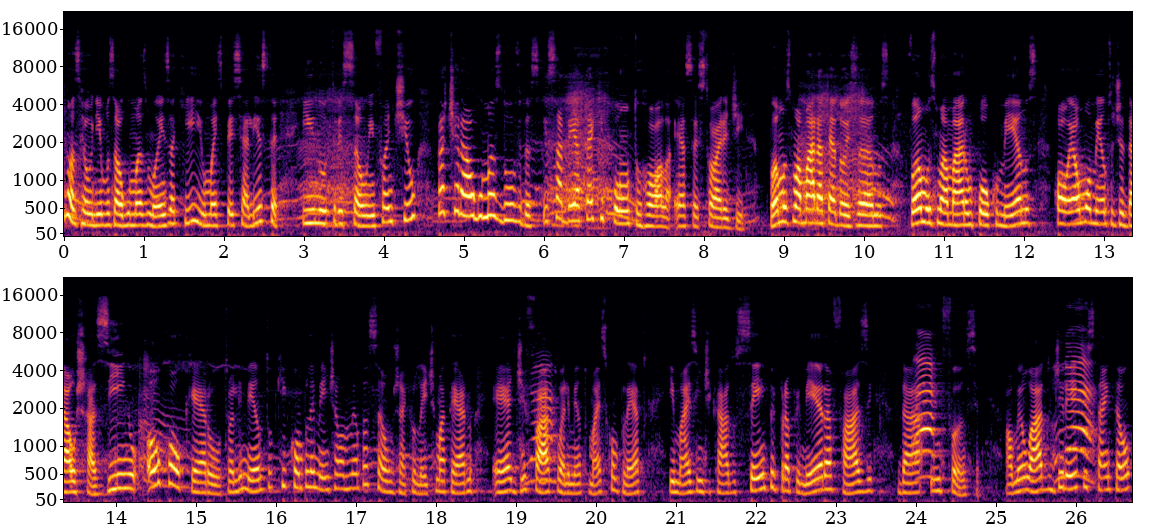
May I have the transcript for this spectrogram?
nós reunimos algumas mães aqui e uma especialista em nutrição infantil para tirar algumas dúvidas e saber até que ponto rola essa história de Vamos mamar até dois anos, vamos mamar um pouco menos. Qual é o momento de dar o chazinho ou qualquer outro alimento que complemente a amamentação, já que o leite materno é de fato o alimento mais completo e mais indicado sempre para a primeira fase da infância. Ao meu lado direito está então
